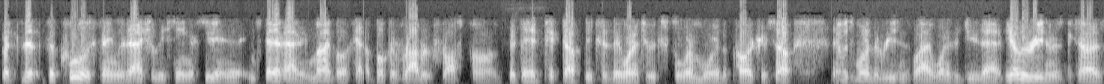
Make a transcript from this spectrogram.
But the the coolest thing was actually seeing a student instead of having my book, had a book of Robert Frost poems that they had picked up because they wanted to explore more of the poetry. So that was one of the reasons why I wanted to do that. The other reason was because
